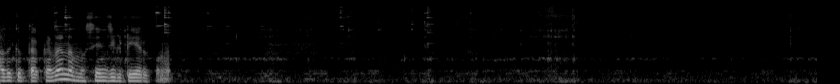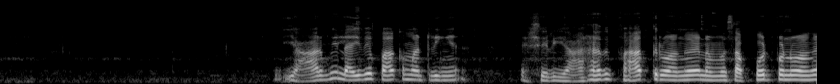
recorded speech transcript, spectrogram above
அதுக்கு தக்கன நம்ம செஞ்சுக்கிட்டே இருக்கணும். யாருமே லைவே பார்க்க மாட்டீங்க. சரி யாராவது பார்த்துருவாங்க நம்ம சப்போர்ட் பண்ணுவாங்க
